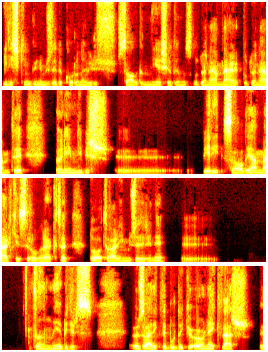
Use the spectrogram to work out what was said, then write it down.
ilişkin günümüzde de koronavirüs salgınını yaşadığımız bu dönemler, bu dönemde önemli bir e, veri sağlayan merkezler olarak da doğa tarihi müzelerini e, tanımlayabiliriz. Özellikle buradaki örnekler, e,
